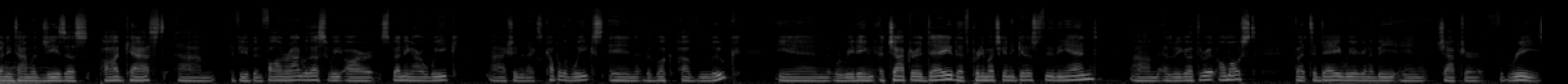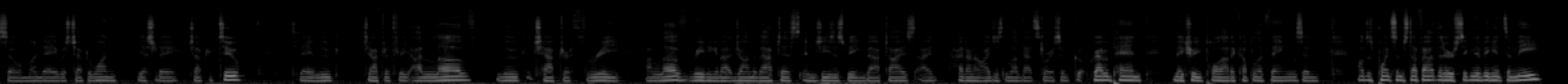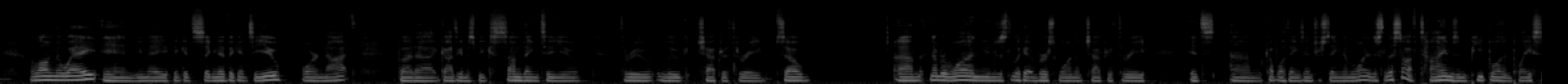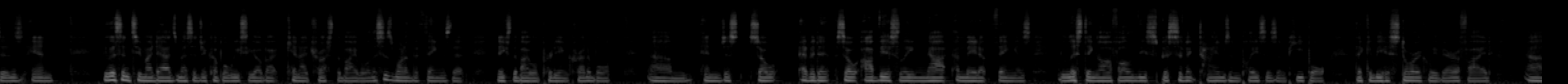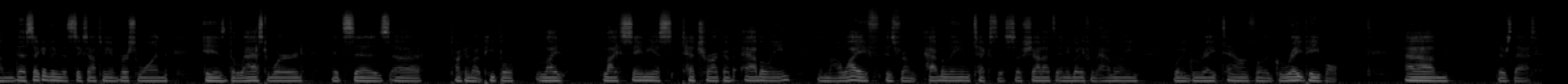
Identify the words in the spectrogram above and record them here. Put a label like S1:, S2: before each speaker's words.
S1: Spending Time with Jesus podcast. Um, if you've been following around with us, we are spending our week, uh, actually, the next couple of weeks, in the book of Luke. And we're reading a chapter a day that's pretty much going to get us through the end um, as we go through it almost. But today we are going to be in chapter 3. So Monday was chapter 1, yesterday, chapter 2. Today, Luke chapter 3. I love Luke chapter 3. I love reading about John the Baptist and Jesus being baptized. I I don't know. I just love that story. So go, grab a pen, make sure you pull out a couple of things, and I'll just point some stuff out that are significant to me along the way, and you may think it's significant to you or not, but uh, God's going to speak something to you through Luke chapter three. So, um, number one, you just look at verse one of chapter three it's um, a couple of things interesting. Number one, it just lists off times and people and places. And if you listen to my dad's message a couple of weeks ago about can I trust the Bible, this is one of the things that makes the Bible pretty incredible um, and just so evident, so obviously not a made up thing, is listing off all of these specific times and places and people that can be historically verified. Um, the second thing that sticks out to me in verse one is the last word. It says, uh, talking about people. Ly- Lysanias Tetrarch of Abilene, and my wife is from Abilene, Texas. So shout out to anybody from Abilene. What a great town full of great people. Um, there's that.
